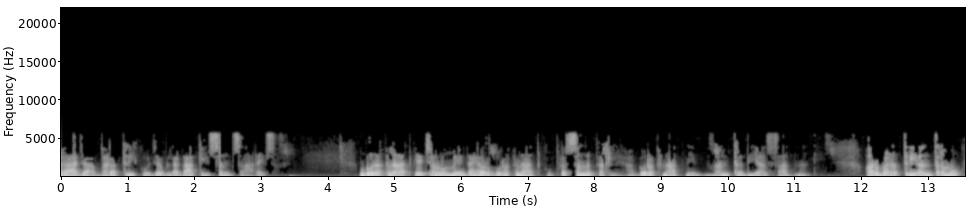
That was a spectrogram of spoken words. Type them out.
राजा भरतरी को जब लगा कि संसार ऐसा गोरखनाथ के चरणों में गए और गोरखनाथ को प्रसन्न कर लिया। गोरखनाथ ने मंत्र दिया, साधना दी। और भरतरी अंतर्मुख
